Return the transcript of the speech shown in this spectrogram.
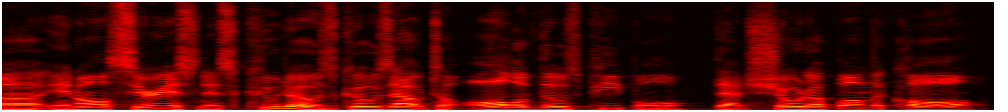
uh, in all seriousness, kudos goes out to all of those people that showed up on the call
